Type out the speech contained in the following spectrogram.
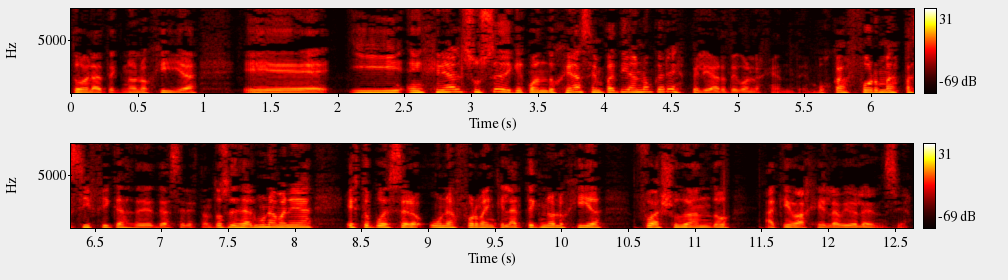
toda la tecnología eh, y en general sucede que cuando generas empatía no querés pelearte con la gente, buscas formas pacíficas de hacer esto. Entonces, de alguna manera, esto puede ser una forma en que la tecnología fue ayudando a que baje la violencia.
